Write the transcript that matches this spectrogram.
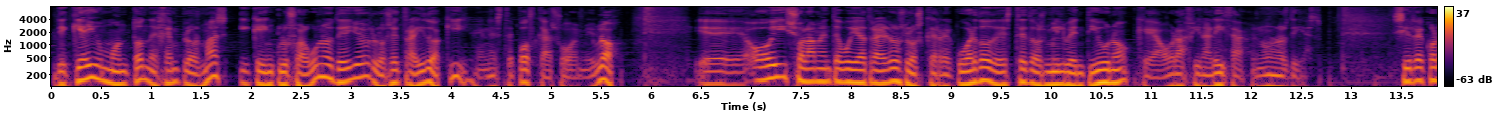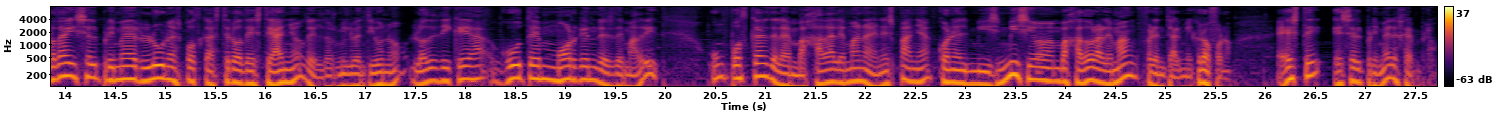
de que hay un montón de ejemplos más y que incluso algunos de ellos los he traído aquí, en este podcast o en mi blog. Eh, hoy solamente voy a traeros los que recuerdo de este 2021 que ahora finaliza en unos días. Si recordáis el primer lunes podcastero de este año, del 2021, lo dediqué a Guten Morgen desde Madrid, un podcast de la Embajada Alemana en España con el mismísimo embajador alemán frente al micrófono. Este es el primer ejemplo.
